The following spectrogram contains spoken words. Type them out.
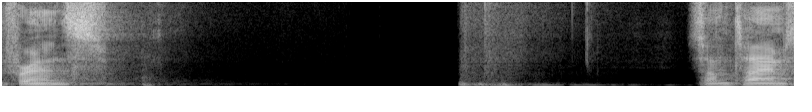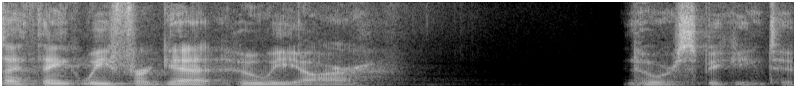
And friends, sometimes I think we forget who we are and who we're speaking to.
